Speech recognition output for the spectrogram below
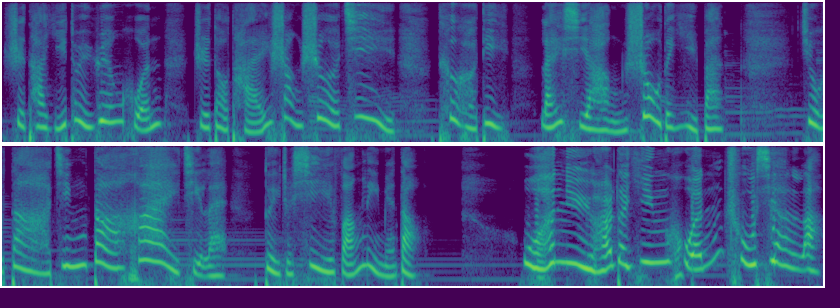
是他一对冤魂，直到台上设计，特地。来享受的一般，就大惊大骇起来，对着戏房里面道：“我女儿的阴魂出现了，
